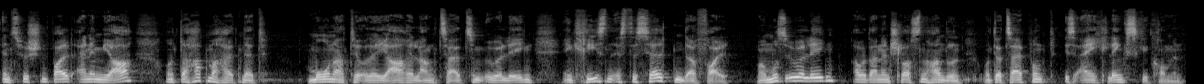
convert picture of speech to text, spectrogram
inzwischen bald einem Jahr und da hat man halt nicht Monate oder Jahre lang Zeit zum Überlegen. In Krisen ist es selten der Fall. Man muss überlegen, aber dann entschlossen handeln und der Zeitpunkt ist eigentlich längst gekommen.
